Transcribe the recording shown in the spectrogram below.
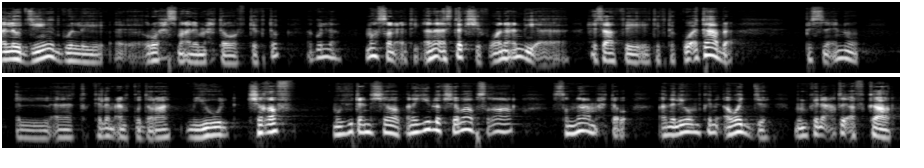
أنا لو تجيني تقول لي آه، روح اصنع لي محتوى في تيك توك. أقول لا ما صنعتي. أنا أستكشف وأنا عندي آه، حساب في تيك توك وأتابع. بس لأنه ال... أنا أتكلم عن قدرات ميول شغف موجود عند الشباب. أنا أجيب لك شباب صغار صناع محتوى. أنا اليوم ممكن أوجه ممكن أعطي أفكار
